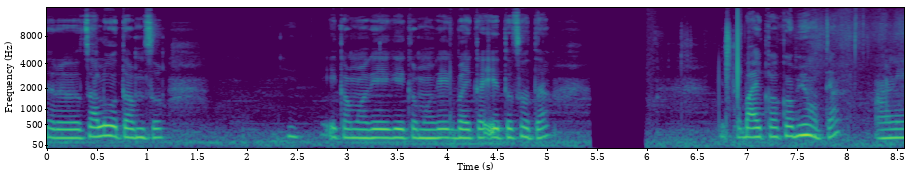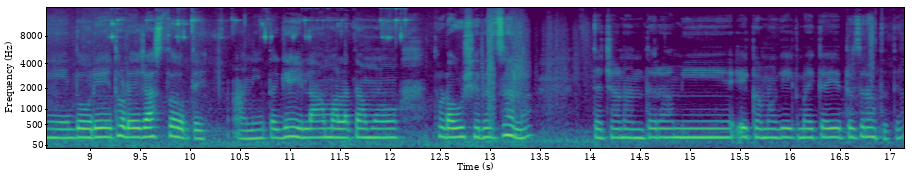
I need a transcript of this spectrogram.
तर चालू होतं आमचं. एकामागे एक एकामागे एक बायका येतच होत्या. इथं बायका कमी होत्या आणि दोरे थोडे जास्त होते. आणि इथं घ्यायला आम्हाला त्यामुळं थोडा उशीरच झाला. त्याच्यानंतर आम्ही एकामागे एक बायका येतच राहत होत्या.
